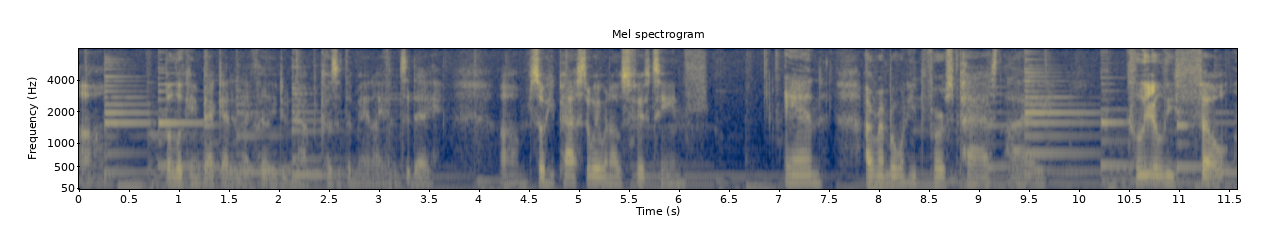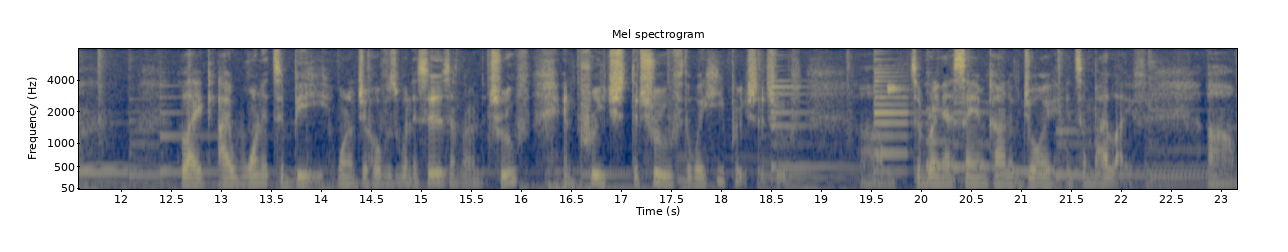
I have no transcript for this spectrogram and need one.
Um, but looking back at it, I clearly do now because of the man I am today. Um, so he passed away when I was 15. And I remember when he first passed, I clearly felt like I wanted to be one of Jehovah's Witnesses and learn the truth and preach the truth the way he preached the truth um, to bring that same kind of joy into my life. Um,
